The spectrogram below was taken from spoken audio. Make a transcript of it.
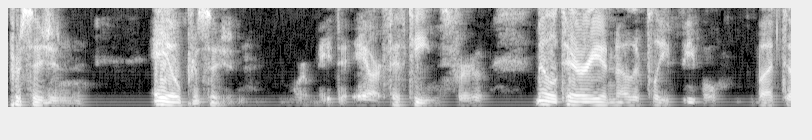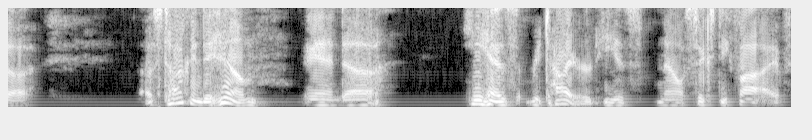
Precision, AO Precision. We're made AR-15s for military and other people. But uh, I was talking to him, and uh, he has retired. He is now 65.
